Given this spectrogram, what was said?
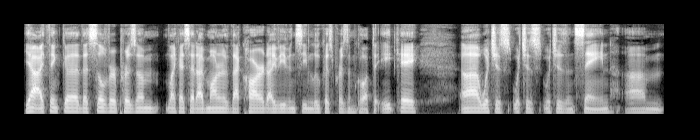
yeah, I think uh, the Silver Prizm, like I said, I've monitored that card. I've even seen Luka's Prizm go up to 8K. Uh, which is which is which is insane. Um,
